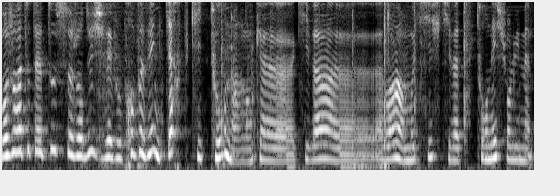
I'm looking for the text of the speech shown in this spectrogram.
Bonjour à toutes et à tous, aujourd'hui je vais vous proposer une carte qui tourne, donc euh, qui va euh, avoir un motif qui va tourner sur lui-même.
